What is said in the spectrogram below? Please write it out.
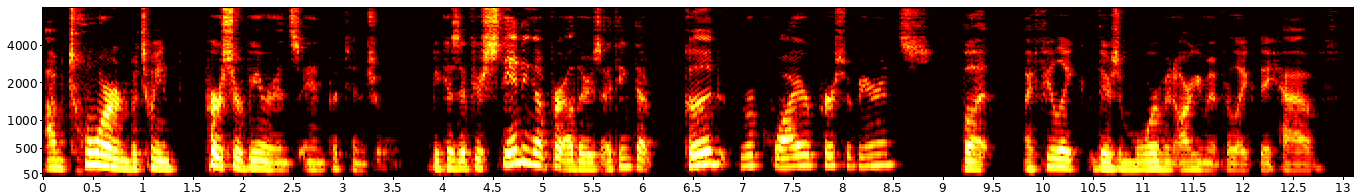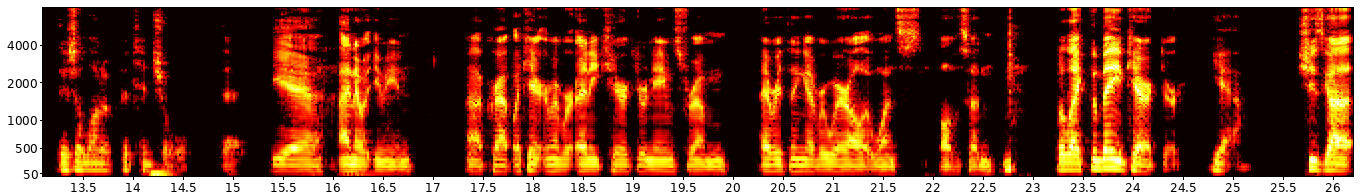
I'm torn between perseverance and potential because if you're standing up for others, I think that could require perseverance, but I feel like there's more of an argument for like they have there's a lot of potential that Yeah, I know what you mean. Oh crap, I can't remember any character names from Everything Everywhere All at Once all of a sudden. but like the main character. yeah she's got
